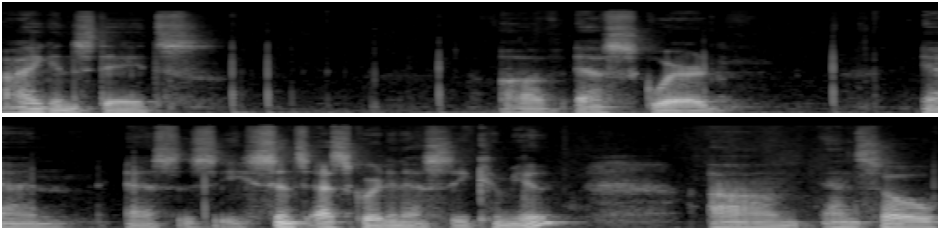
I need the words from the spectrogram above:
eigenstates of s squared and sz, since s squared and SZ commute. Um, and so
